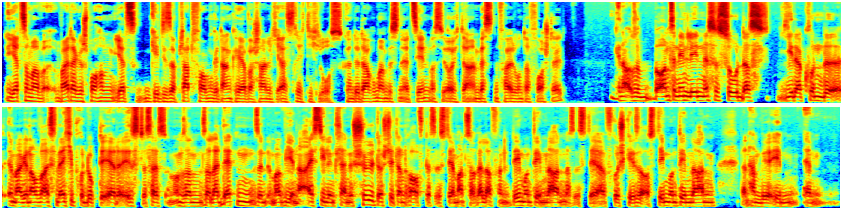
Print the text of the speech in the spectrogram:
jetzt nochmal weitergesprochen, jetzt geht dieser Plattformgedanke ja wahrscheinlich erst richtig los. Könnt ihr darüber ein bisschen erzählen, was ihr euch da im besten Fall darunter vorstellt? Genau, also bei uns in den Läden ist es so, dass jeder Kunde immer genau weiß, welche Produkte er da isst. Das heißt, in unseren Saladetten sind immer wie in einer Eisdiele ein kleines Schild, da steht dann drauf, das ist der Mozzarella von dem und dem Laden, das ist der Frischkäse aus dem und dem Laden. Dann haben wir eben, ähm,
